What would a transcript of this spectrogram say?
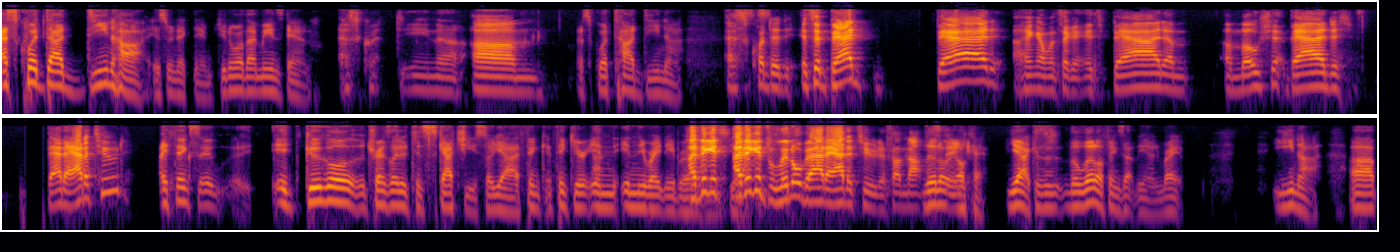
Esquidadinha is her nickname. Do you know what that means, Dan? Esquadina. Um, Esquitadina. Esquadina. Is it bad? Bad. Hang on one second. It's bad um, emotion. Bad. Bad attitude. I think so. It Google translated to sketchy. So yeah, I think I think you're in in the right neighborhood. I think it's Yeah. I think it's little bad attitude if I'm not little mistaken. okay. Yeah, because the little things at the end, right? Ina. Uh,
